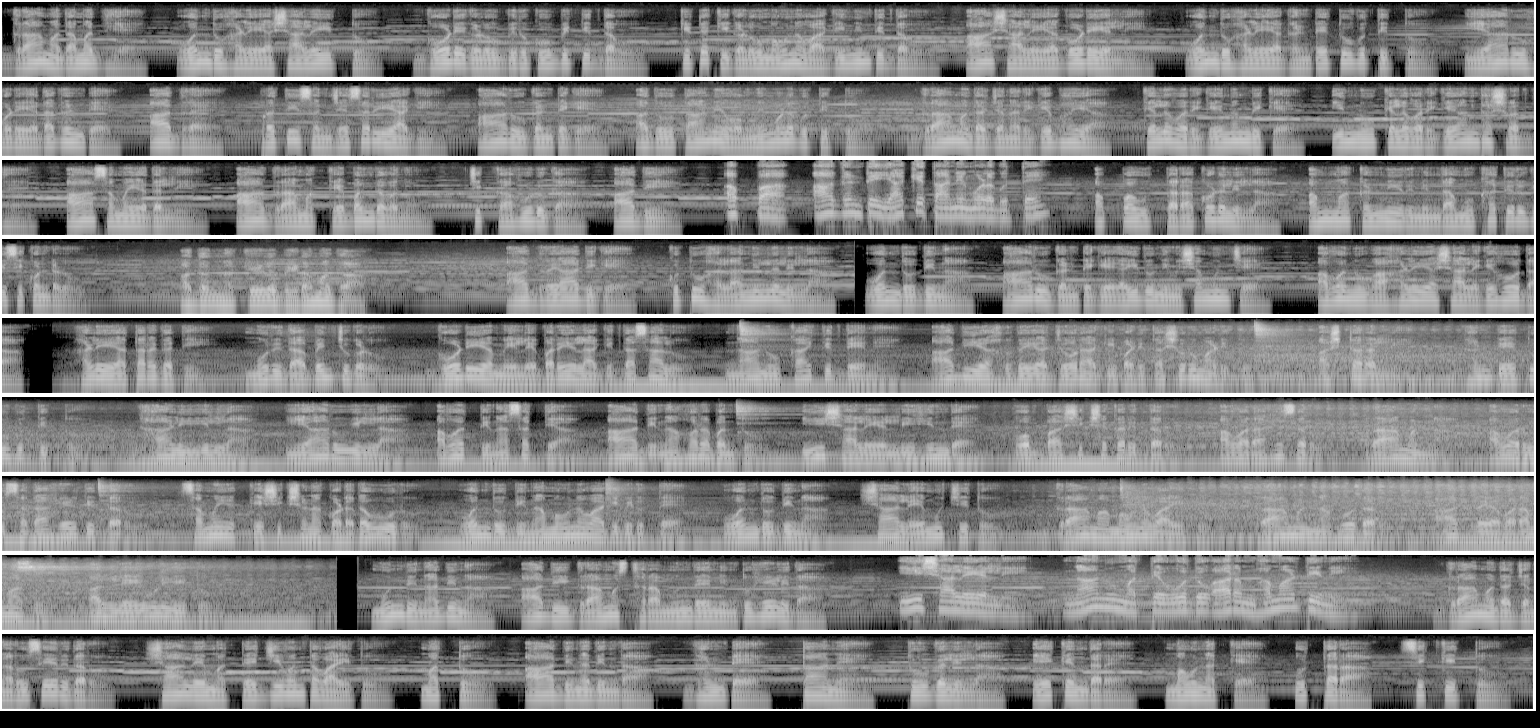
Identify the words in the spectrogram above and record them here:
ಗ್ರಾಮದ ಮಧ್ಯೆ ಒಂದು ಹಳೆಯ ಶಾಲೆ ಇತ್ತು. ಗೋಡೆಗಳು ಬಿರುಕು ಬಿಟ್ಟಿದ್ದವು. ಕಿಟಕಿಗಳು ಮೌನವಾಗಿ ನಿಂತಿದ್ದವು. ಆ ಶಾಲೆಯ ಗೋಡೆಯಲ್ಲಿ ಒಂದು ಹಳೆಯ ಗಂಟೆ ತೂಗುತ್ತಿತ್ತು. ಯಾರು ಹೊಡೆಯದ ಗಂಟೆ. ಆದ್ರೆ ಪ್ರತಿ ಸಂಜೆ ಸರಿಯಾಗಿ ಆರು ಗಂಟೆಗೆ ಅದು ತಾನೇ ಒಮ್ಮೆ ಮೊಳಗುತ್ತಿತ್ತು. ಗ್ರಾಮದ ಜನರಿಗೆ ಭಯ, ಕೆಲವರಿಗೆ ನಂಬಿಕೆ, ಇನ್ನು ಕೆಲವರಿಗೆ ಅಂಧಶ್ರದ್ಧೆ. ಆ ಸಮಯದಲ್ಲಿ ಆ ಗ್ರಾಮಕ್ಕೆ ಬಂದವನು ಚಿಕ್ಕ ಹುಡುಗ, ಆದಿ. ಅಪ್ಪ ಆ ಗಂಟೆ ಯಾಕೆ ತಾನೇ ಮೊಳಗುತ್ತೆ? ಅಪ್ಪ ಉತ್ತರ ಕೊಡಲಿಲ್ಲ. ಅಮ್ಮ ಕಣ್ಣೀರಿನಿಂದ ಮುಖ ತಿರುಗಿಸಿಕೊಂಡಳು. ಅದನ್ನ ಕೇಳಬೇಡ ಮಗ. ಆದ್ರೆ ಆದಿಗೆ ಕುತೂಹಲ ನಿಲ್ಲಲಿಲ್ಲ. ಒಂದು ದಿನ ಆರು ಗಂಟೆಗೆ ಐದು ನಿಮಿಷ ಮುಂಚೆ ಅವನು ಆ ಹಳೆಯ ಶಾಲೆಗೆ ಹೋದ. ಹಳೆಯ ತರಗತಿ ಮುರಿದ ಬೆಂಚುಗಳು ಗೋಡೆಯ ಮೇಲೆ ಬರೆಯಲಾಗಿದ್ದ ಸಾಲು ನಾನು ಕಾಯ್ತಿದ್ದೇನೆ. ಆದಿಯ ಹೃದಯ ಜೋರಾಗಿ ಬಡಿತ ಶುರು ಮಾಡಿದ್ದು ಅಷ್ಟರಲ್ಲಿ ಘಂಟೆ ತೂಗುತ್ತಿತ್ತು. ಗಾಳಿ ಇಲ್ಲ, ಯಾರೂ ಇಲ್ಲ. ಅವತ್ತಿನ ಸತ್ಯ, ಆ ದಿನ ಹೊರಬಂತು. ಈ ಶಾಲೆಯಲ್ಲಿ ಹಿಂದೆ ಒಬ್ಬ ಶಿಕ್ಷಕರಿದ್ದರು. ಅವರ ಹೆಸರು ರಾಮಣ್ಣ. ಅವರು ಸದಾ ಹೇಳ್ತಿದ್ದರು, ಸಮಯಕ್ಕೆ ಶಿಕ್ಷಣ ಕೊಡದ ಊರು. ಒಂದು ದಿನ ಮೌನವಾಗಿ ಬಿಡುತ್ತೆ. ಒಂದು ದಿನ ಶಾಲೆ ಮುಚ್ಚಿತು. ಗ್ರಾಮ ಮೌನವಾಯಿತು. ರಾಮಣ್ಣ ಹೋದರು. ಆದ್ರೆ ಅವರ ಮಾತು ಅಲ್ಲೇ ಉಳಿಯಿತು. ಮುಂದಿನ ದಿನ ಆದಿ ಗ್ರಾಮಸ್ಥರ ಮುಂದೆ ನಿಂತು ಹೇಳಿದ. ಈ ಶಾಲೆಯಲ್ಲಿ ನಾನು ಮತ್ತೆ ಓದು ಆರಂಭ ಮಾಡ್ತೀನಿ. ಗ್ರಾಮದ ಜನರು ಸೇರಿದರು. ಶಾಲೆ ಮತ್ತೆ ಜೀವಂತವಾಯಿತು. ಮತ್ತು ಆ ದಿನದಿಂದ ಘಂಟೆ ತಾನೇ ತೂಗಲಿಲ್ಲ. ಏಕೆಂದರೆ ಮೌನಕ್ಕೆ ಉತ್ತರ ಸಿಕ್ಕಿತ್ತು.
